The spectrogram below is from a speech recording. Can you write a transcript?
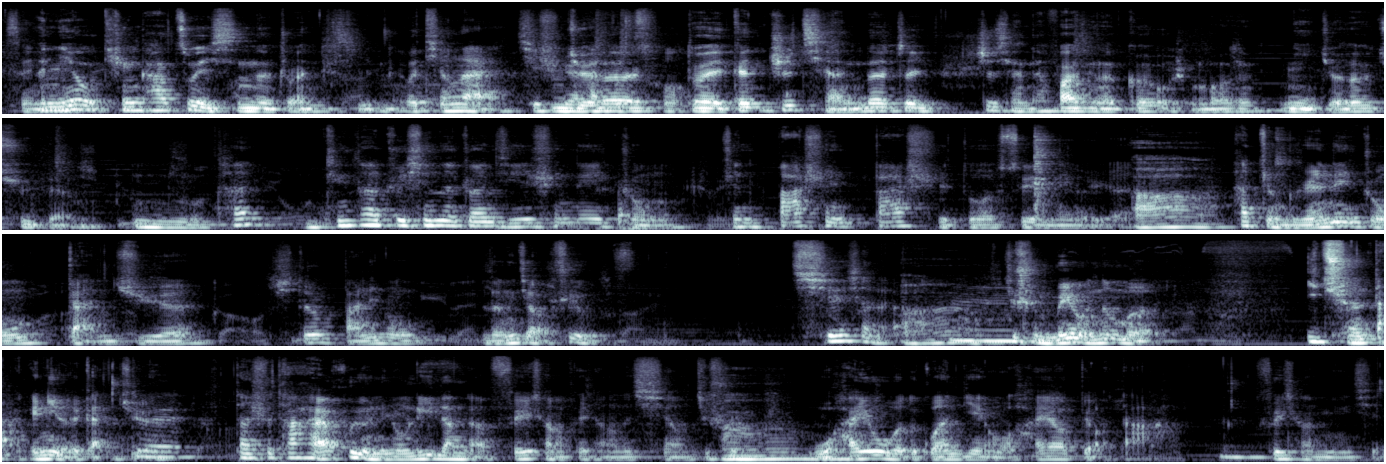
所以那你有听他最新的专辑吗？我听来其实你觉得还不错。对跟之前的这之前他发行的歌有什么你觉得区别吗？嗯，他你听他最新的专辑是那种真八十八十多岁的那个人，啊，他整个人那种感觉，都是把那种棱角是有切下来的，啊，就是没有那么一拳打给你的感觉对，但是他还会有那种力量感非常非常的强，就是啊我还有我的观点，我还要表达，非常明显。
